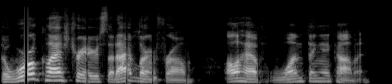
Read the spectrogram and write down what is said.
The world class traders that I've learned from all have one thing in common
